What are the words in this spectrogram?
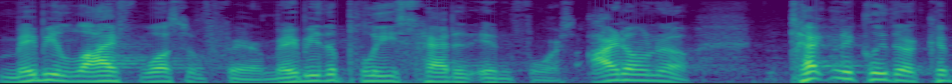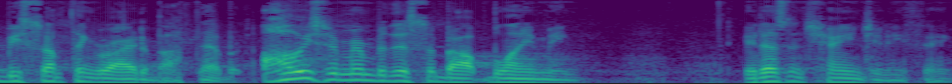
maybe life wasn't fair. Maybe the police had it in for us. I don't know. Technically, there could be something right about that. But always remember this about blaming it doesn't change anything.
